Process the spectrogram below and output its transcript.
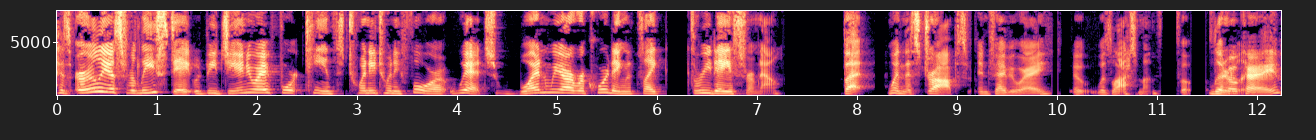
his earliest release date would be January 14th, 2024, which when we are recording, it's like three days from now. But when this drops in February, it was last month, but literally. Okay.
